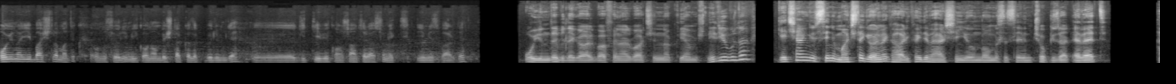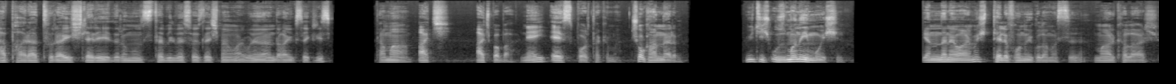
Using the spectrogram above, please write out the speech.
Oyuna iyi başlamadık. Onu söyleyeyim. İlk 10-15 dakikalık bölümde e, ciddi bir konsantrasyon eksikliğimiz vardı. oyunda bile galiba Fenerbahçe'nin hakkı yenmiş. Ne diyor burada? Geçen gün seni maçta görmek harikaydı ve her şeyin yolunda olmasına sevindim. Çok güzel. Evet. Ha para tura işleri. Durumun stabil ve sözleşmen var. Bu neden daha yüksek risk. Tamam aç. Aç baba. Ney? E-spor takımı. Çok anlarım. Müthiş. Uzmanıyım o işin. Yanında ne varmış? Telefon uygulaması, markalar,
